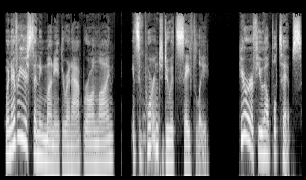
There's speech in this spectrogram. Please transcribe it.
Whenever you're sending money through an app or online, it's important to do it safely. Here are a few helpful tips.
